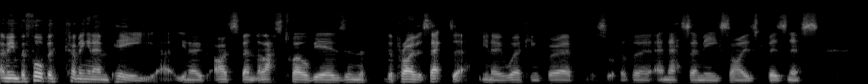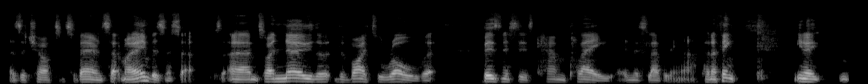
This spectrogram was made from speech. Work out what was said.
I mean, before becoming an MP, uh, you know, I've spent the last 12 years in the, the private sector, you know, working for a sort of a, an SME sized business as a chartered surveyor and set my own business up. Um, so I know the, the vital role that businesses can play in this leveling up. And I think, you know,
